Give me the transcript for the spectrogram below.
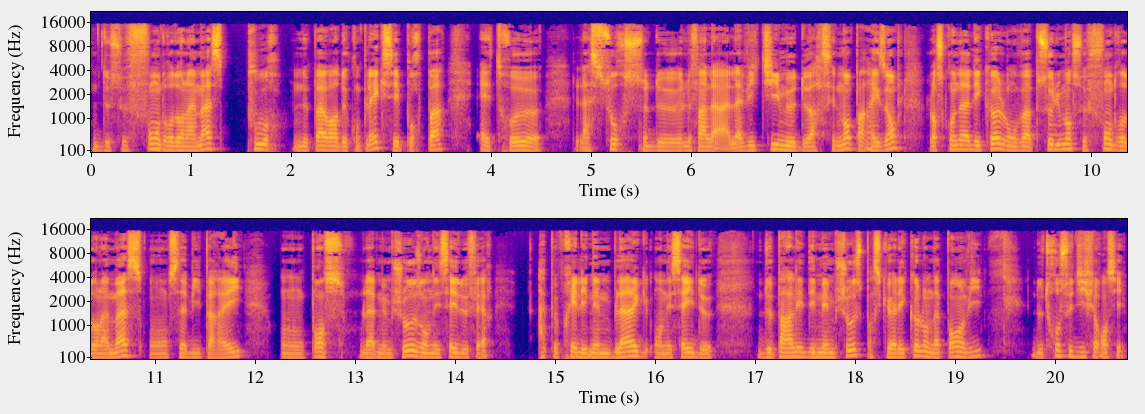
de se fondre dans la masse pour ne pas avoir de complexe et pour pas être euh, la source de, enfin la, la victime de harcèlement par exemple. Lorsqu'on est à l'école, on va absolument se fondre dans la masse, on s'habille pareil, on pense la même chose, on essaye de faire à peu près les mêmes blagues, on essaye de, de parler des mêmes choses parce qu'à l'école on n'a pas envie de trop se différencier.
